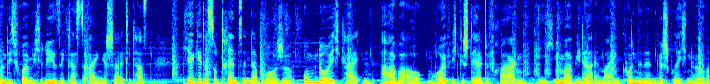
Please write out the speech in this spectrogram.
und ich freue mich riesig, dass du eingeschaltet hast. Hier geht es um Trends in der Branche, um Neuigkeiten, aber auch um häufig gestellte Fragen, die ich immer wieder in meinen Kundinnen-Gesprächen höre.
